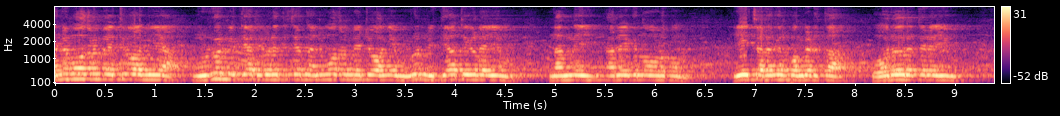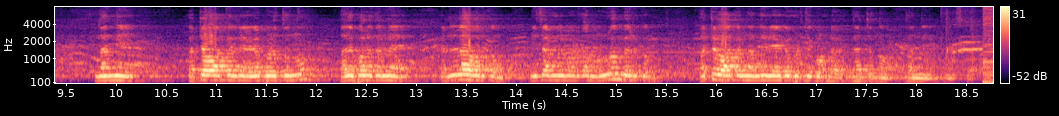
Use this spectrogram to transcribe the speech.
അനുമോദനം ഏറ്റുവാങ്ങിയ മുഴുവൻ വിദ്യാർത്ഥികളെ എത്തിച്ചേർന്ന് അനുമോദനം ഏറ്റുവാങ്ങിയ മുഴുവൻ വിദ്യാർത്ഥികളെയും നന്ദി അറിയിക്കുന്നതോടൊപ്പം ഈ ചടങ്ങിൽ പങ്കെടുത്ത ഓരോരുത്തരെയും നന്ദി. ഒറ്റവാക്കിൽ രേഖപ്പെടുത്തുന്നു. അതുപോലെ തന്നെ എല്ലാവർക്കും ഈ ചടങ്ങിൽ പെടുത്ത മുഴുവൻ പേർക്കും ഒറ്റവാക്കിൽ നന്ദി രേഖപ്പെടുത്തിക്കൊണ്ട് നിർത്തുന്നു. നന്ദി. നമസ്കാരം.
